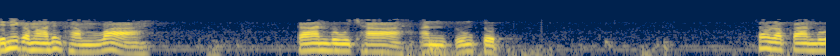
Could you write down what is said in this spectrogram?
ีนี้ก็มาถึงคำว่า การบูชาอันสูงสุดสำหรับการบู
